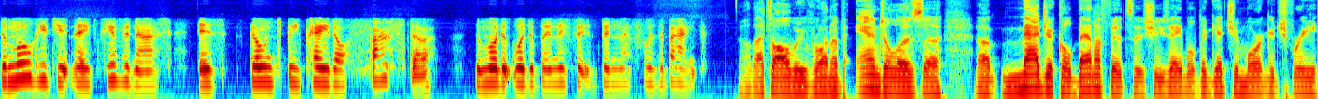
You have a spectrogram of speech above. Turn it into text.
the mortgage that they've given us is going to be paid off faster than what it would have been if it had been left with the bank. Now, that's all we've run of Angela's uh, uh, magical benefits as she's able to get you mortgage free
